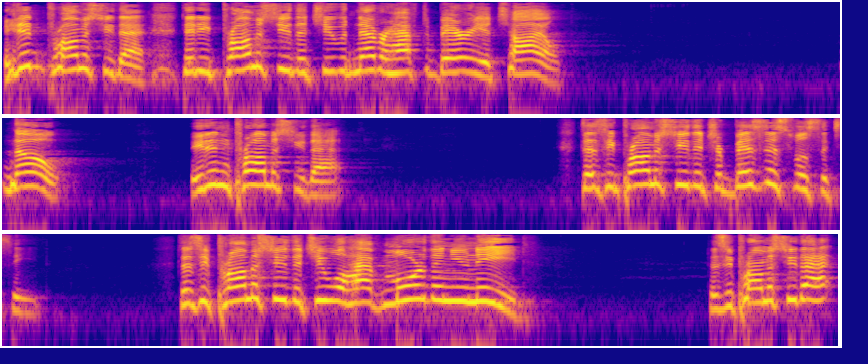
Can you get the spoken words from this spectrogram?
He didn't promise you that. Did he promise you that you would never have to bury a child? No. He didn't promise you that. Does he promise you that your business will succeed? Does he promise you that you will have more than you need? Does he promise you that?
